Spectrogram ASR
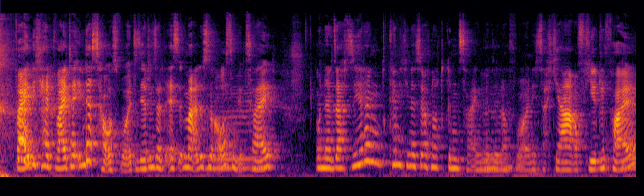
weil ich halt weiter in das Haus wollte. Sie hat uns halt erst immer alles nur außen Mhm. gezeigt. Und dann sagte sie, ja, dann kann ich Ihnen das ja auch noch drin zeigen, wenn Sie Mhm. noch wollen. Ich sage, ja, auf jeden Fall.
